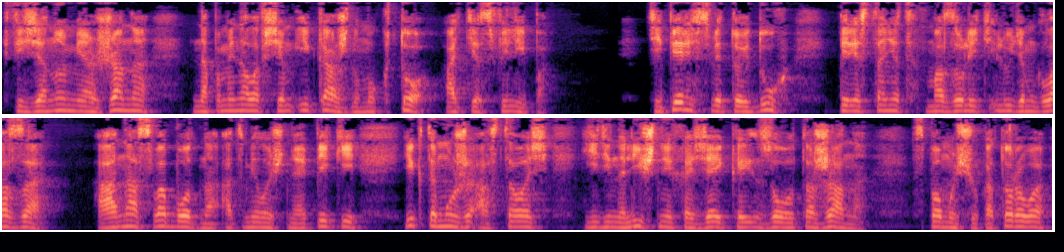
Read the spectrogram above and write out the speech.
физиономия Жана напоминала всем и каждому, кто отец Филиппа. Теперь Святой Дух перестанет мозолить людям глаза, а она свободна от мелочной опеки и к тому же осталась единоличной хозяйкой золота Жанна, с помощью которого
